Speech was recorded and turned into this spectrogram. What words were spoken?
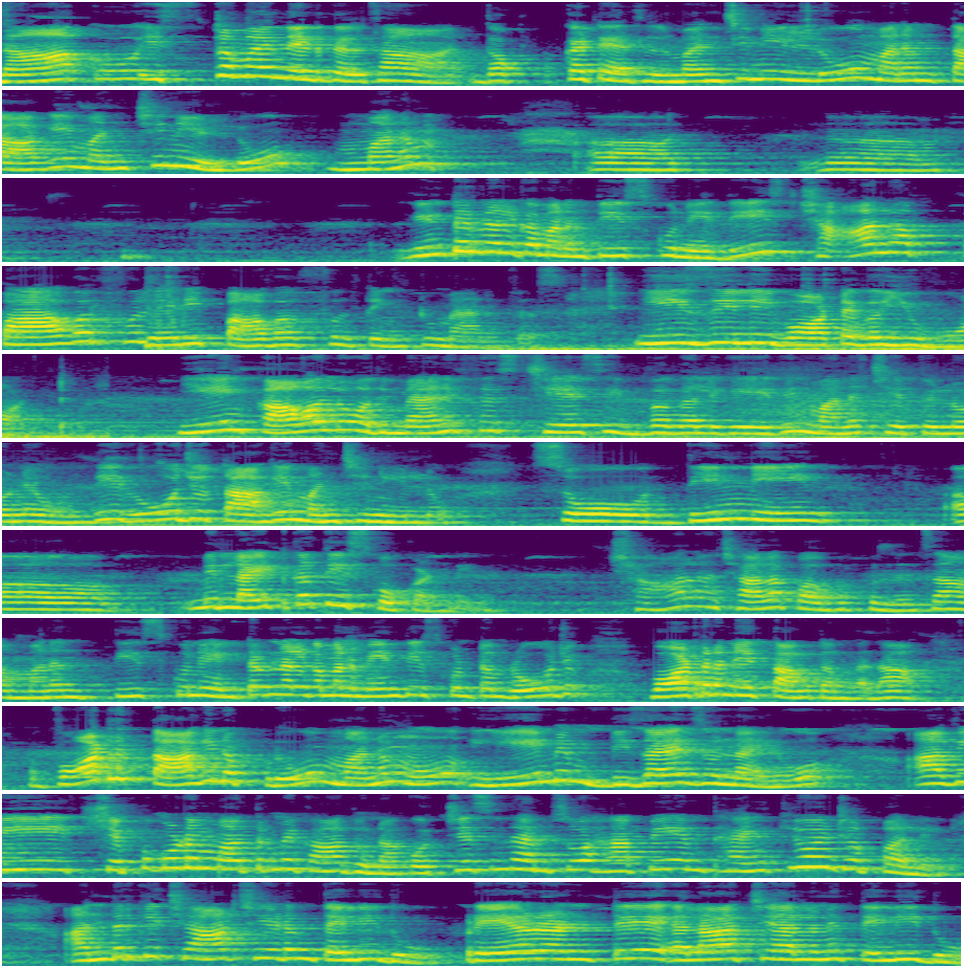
నాకు ఇష్టమైనది ఏంటి తెలుసా? దొక్కటే అసలు మంచినీళ్ళు మనం తాగే మంచినీళ్ళు మనం ఇంటర్నల్గా మనం తీసుకునేది చాలా powerful very powerful thing to manifest easily whatever you want ఏం కావాలో అది మేనిఫెస్ట్ చేసి ఇవ్వగలిగేది మన చేతుల్లోనే ఉంది. రోజు తాగే మంచినీళ్ళు సో దీన్ని మీరు లైట్గా తీసుకోకండి. చాలా చాలా పవర్ఫుల్ తెలుసా? మనం తీసుకునే ఇంటర్నల్గా మనం ఏం తీసుకుంటాం? రోజు వాటర్ అనేది తాగుతాం కదా. వాటర్ తాగినప్పుడు మనము ఏమేమి డిజైర్స్ ఉన్నాయో అవి చెప్పుకోవడం మాత్రమే కాదు. నాకు వచ్చేసింది I'm so happy and thank you అని చెప్పాలి. అందరికీ చాట్ చేయడం తెలీదు. ప్రేయర్ అంటే ఎలా చేయాలని తెలీదు.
